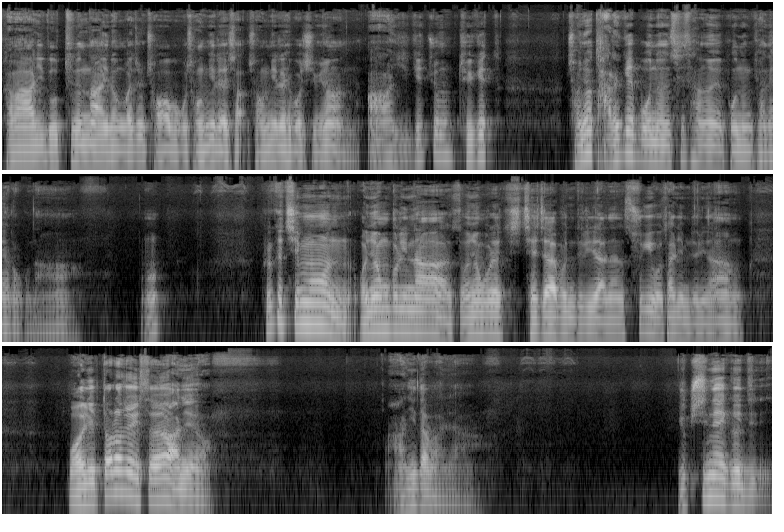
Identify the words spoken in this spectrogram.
가만히 노트나 이런 거 좀 적어보고 정리를 해서 정리를 해보시면 아 이게 좀 되게 전혀 다르게 보는 세상을 보는 견해로구나. 어? 그렇게 치면 원영불이나 원영불의 제자분들이라는 수기오살님들이랑 멀리 떨어져 있어요? 아니에요? 아니다 말이야. 육신의 그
